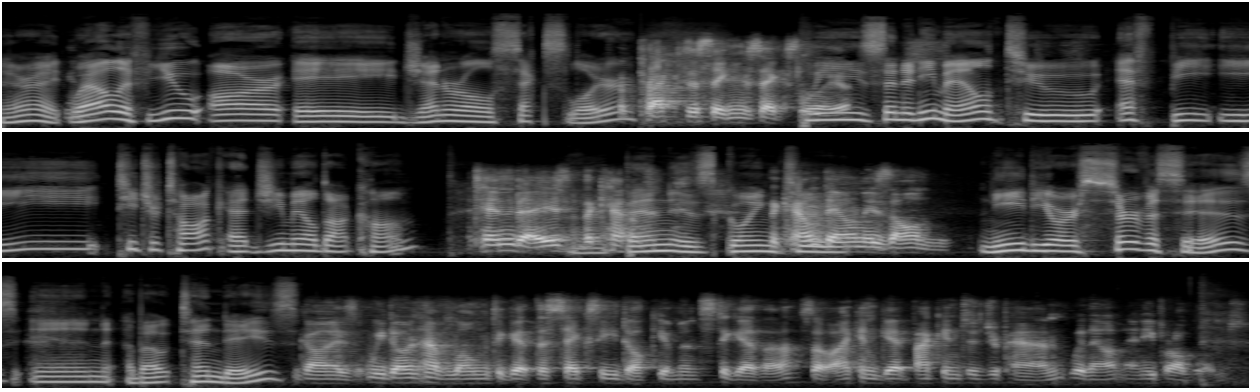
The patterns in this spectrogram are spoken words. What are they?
All right. Well, if you are a general sex lawyer, a Practicing sex lawyer. please send an email to fbeteachertalk at gmail.com. Ten days. The Uh, count. ben is going the to countdown is on, need your services in about 10 days. guys. We don't have long to get the sexy documents together, so I can get back into Japan without any problems.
